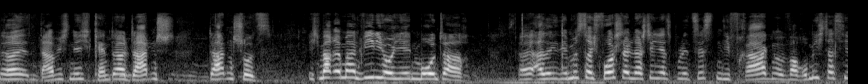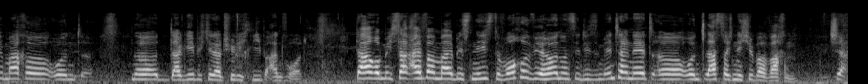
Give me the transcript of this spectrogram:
Äh, darf ich nicht, kennt er, Datensch Datenschutz. Ich mache immer ein Video jeden Montag. Äh, also ihr müsst euch vorstellen, da stehen jetzt Polizisten, die fragen, warum ich das hier mache und äh, da gebe ich dir natürlich lieb Antwort. Darum, ich sage einfach mal bis nächste Woche. Wir hören uns in diesem Internet äh, und lasst euch nicht überwachen. Ciao.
